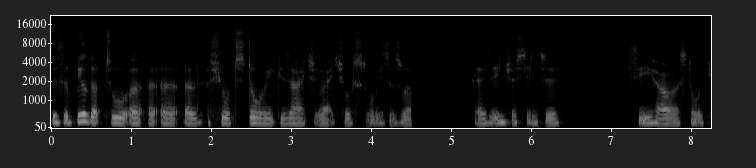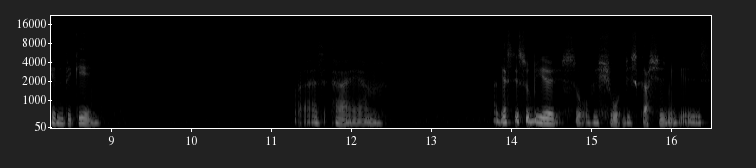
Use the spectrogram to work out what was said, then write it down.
it's a build up to a, a, a, a short story because I actually write short stories as well. So it's interesting to see how a story can begin. But As I um, I guess this will be a sort of a short discussion because it's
